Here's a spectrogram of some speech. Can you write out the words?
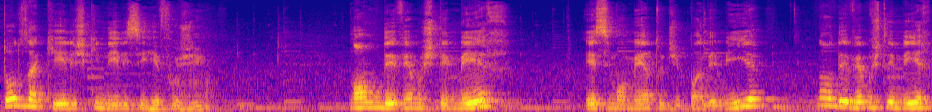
todos aqueles que nele se refugiam não devemos temer esse momento de pandemia, não devemos temer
